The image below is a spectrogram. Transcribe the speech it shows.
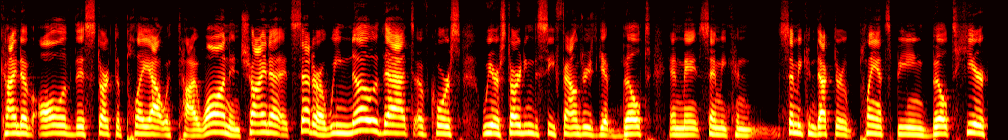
kind of all of this start to play out with Taiwan and China, etc. We know that, of course, we are starting to see foundries get built and semicon- semiconductor plants being built here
